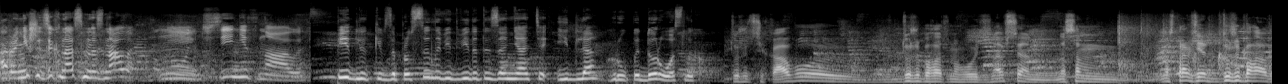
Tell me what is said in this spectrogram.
А раніше цих нас не знали? Ну, всі не знали. Підлітків запросили відвідати заняття і для групи дорослих. Дуже цікаво, дуже багато нового дізнався. На сам... Насправді я дуже багато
